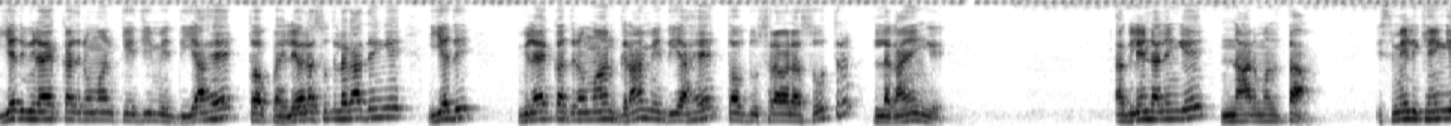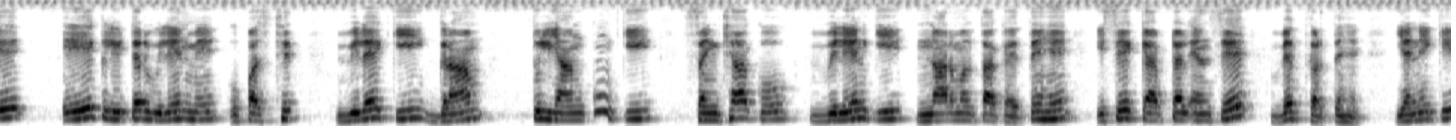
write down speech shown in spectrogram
यदि विलायक का द्रव्यमान के में दिया है तो आप पहले वाला सूत्र लगा देंगे। यदि विलायक का द्रव्यमान ग्राम में दिया है तो आप दूसरा वाला सूत्र लगाएँगे। अगले डालेंगे नॉर्मलता। इसमें लिखेंगे, एक लीटर विलेन में उपस्थित विलय की ग्राम तुल्यांकों की संख्या को विलेन की नॉर्मलता कहते हैं। इसे कैपिटल एन से व्यक्त करते हैं। यानी कि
